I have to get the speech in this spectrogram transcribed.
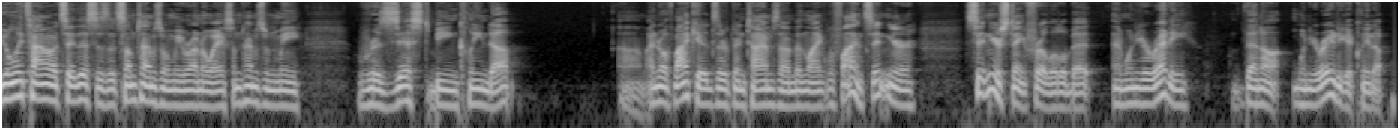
The only time I would say this is that sometimes when we run away, sometimes when we resist being cleaned up, um, I know with my kids, there have been times that I've been like, "Well, fine, sit in your sit in your stink for a little bit, and when you're ready, then I'll, when you're ready to get cleaned up,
